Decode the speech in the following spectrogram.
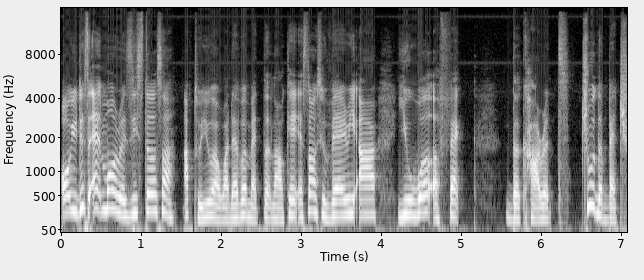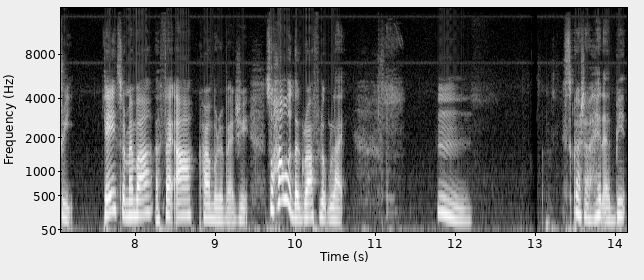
Or you just add more resistors, uh, up to you, uh, whatever method. Uh, okay, as long as you vary R, you will affect the current through the battery. Okay, so remember, affect R, current through the battery. So how would the graph look like? Hmm. Scratch our head a bit.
